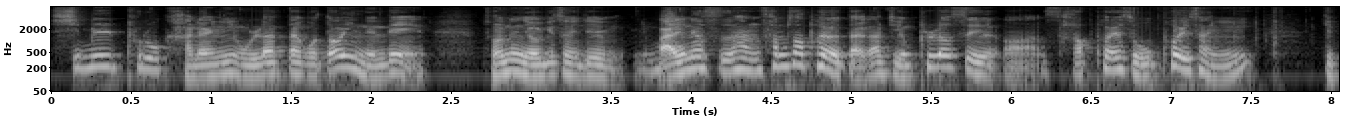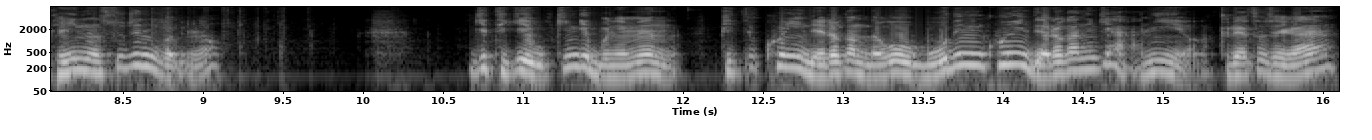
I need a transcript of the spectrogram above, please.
11% 가량이 올랐다고 떠 있는데 저는 여기서 이제 마이너스 한 3, 4%였다가 지금 플러스 4%에서 어, 5% 이상이 돼 있는 수준이거든요. 이게 되게 웃긴 게 뭐냐면 비트코인이 내려간다고 모든 코인이 내려가는 게 아니에요. 그래서 제가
